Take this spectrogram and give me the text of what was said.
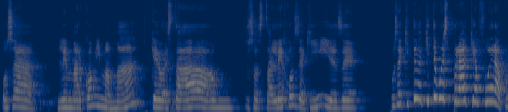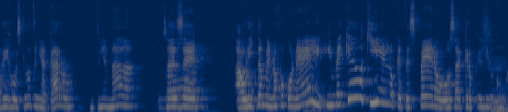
O sea, le marco a mi mamá que está, pues hasta lejos de aquí y es de, pues aquí te, aquí te voy a esperar aquí afuera, porque dijo, es que no tenía carro, no tenía nada. O sea, es de, ahorita me enojo con él y, y me quedo aquí en lo que te espero. O sea, creo que él dijo, Sí. como,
